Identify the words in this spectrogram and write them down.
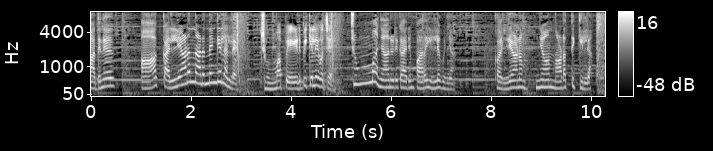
അതിന് ആ കല്യാണം നടന്നെങ്കിലല്ലേ? ചുമ്മാ പേടിപ്പിക്കല്ലേ കൊച്ചേ? ചുമ്മാ ഞാനൊരു കാര്യം പറയില്ല കുഞ്ഞ. കല്യാണം ഞാൻ നടത്തിക്കില്ല.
